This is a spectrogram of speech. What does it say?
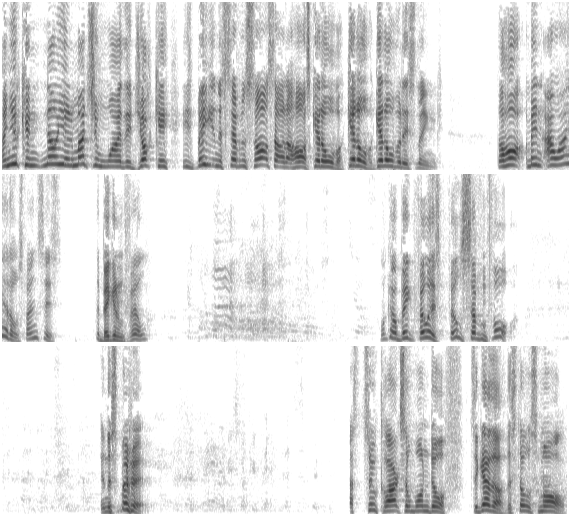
And you can now you imagine why the jockey is beating the seven sorts out of the horse. Get over, get over, get over this thing. The horse, I mean, how high are those fences? They're bigger than Phil. Look how big Phil is. Phil's seven foot. In the spirit. That's two Clarks and one Duff. Together, they're still small.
